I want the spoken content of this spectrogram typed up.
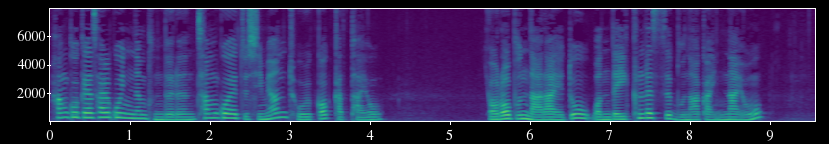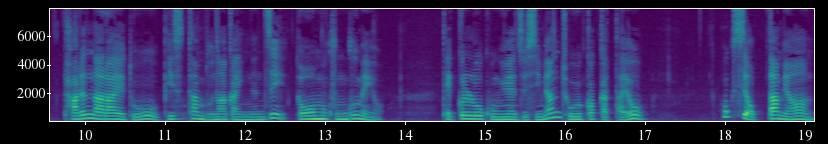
한국에 살고 있는 분들은 참고해 주시면 좋을 것 같아요. 여러분 나라에도 one-day class 문화가 있나요? 다른 나라에도 비슷한 문화가 있는지 너무 궁금해요. 댓글로 공유해 주시면 좋을 것 같아요. 혹시 없다면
